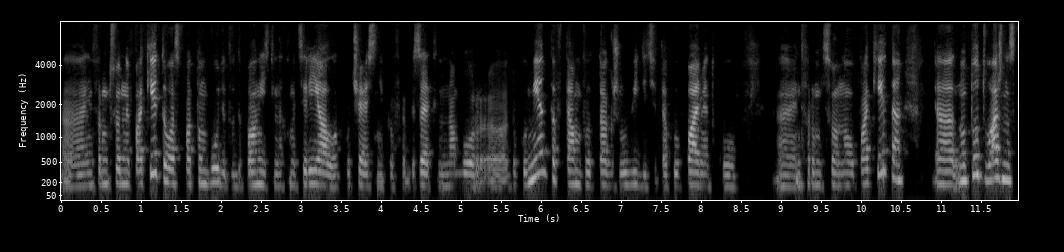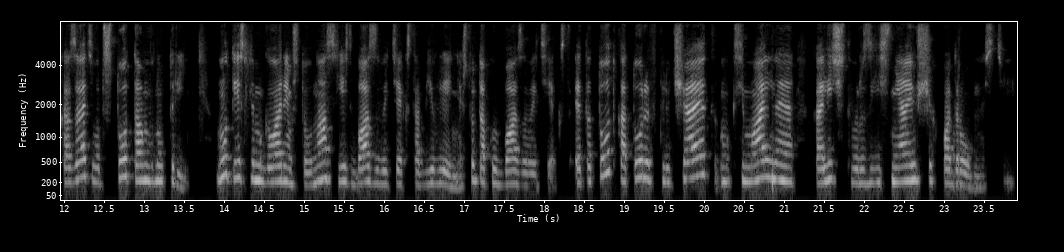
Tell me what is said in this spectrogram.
информационный пакет у вас потом будет в дополнительных материалах участников обязательно набор э, документов. Там вы также увидите такую памятку Э, информационного пакета. Э, но тут важно сказать, вот что там внутри. Ну, вот если мы говорим, что у нас есть базовый текст объявления, что такое базовый текст? Это тот, который включает максимальное количество разъясняющих подробностей.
